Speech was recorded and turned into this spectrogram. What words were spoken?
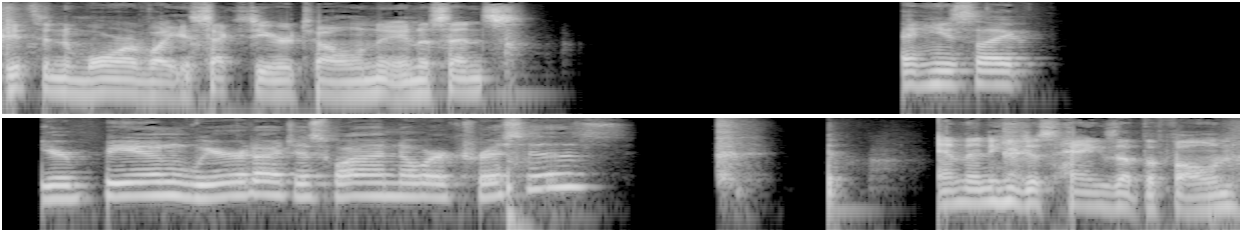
gets into more of like a sexier tone, in a sense. And he's like, you're being weird. I just want to know where Chris is. And then he just hangs up the phone. And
